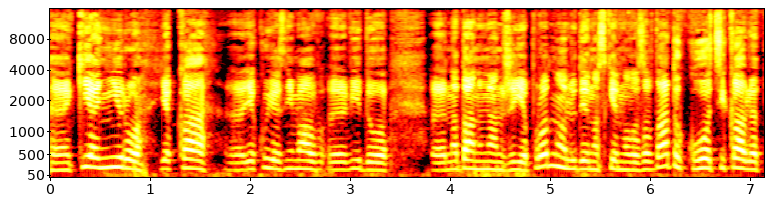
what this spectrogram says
Е, Kia Niro, яка, е, яку я знімав відео, на даний момент вже є продана. Людина скинула завдаток. Кого цікавлять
